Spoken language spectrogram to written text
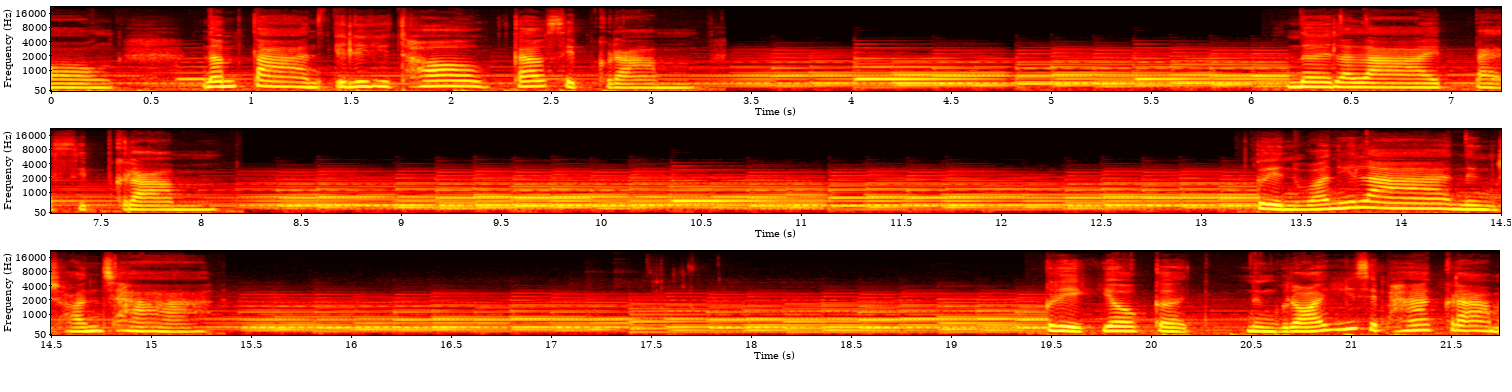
อง น้ำตาลอิลิทิทอล 90 กรัม เนยละลาย 80 กรัม กลิ่นวานิลา 1 ช้อนชา กรีกโยเกิร์ต 125 กรัม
